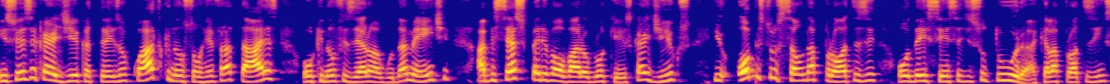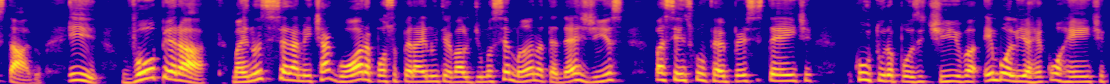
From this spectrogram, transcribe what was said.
Insuficiência cardíaca 3 ou 4, que não são refratárias ou que não fizeram agudamente, abscesso perivalvar ou bloqueios cardíacos e obstrução da prótese ou deiscência de sutura, aquela prótese instável. E vou operar, mas não necessariamente agora, posso operar no intervalo de uma semana até 10 dias, pacientes com febre persistente, cultura positiva, embolia recorrente,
